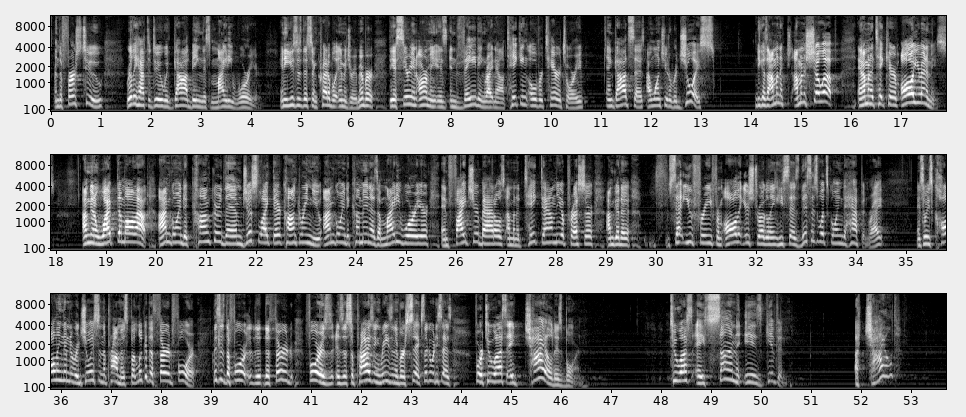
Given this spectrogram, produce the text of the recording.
And the first two really have to do with God being this mighty warrior. And he uses this incredible imagery. Remember, the Assyrian army is invading right now, taking over territory. And God says, I want you to rejoice because I'm going to I'm going to show up and I'm going to take care of all your enemies. I'm going to wipe them all out. I'm going to conquer them just like they're conquering you. I'm going to come in as a mighty warrior and fight your battles. I'm going to take down the oppressor. I'm going to set you free from all that you're struggling. He says, This is what's going to happen, right? And so he's calling them to rejoice in the promise. But look at the third four. This is the four, the, the third four is, is a surprising reason in verse six. Look at what he says For to us a child is born, to us a son is given. A child?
